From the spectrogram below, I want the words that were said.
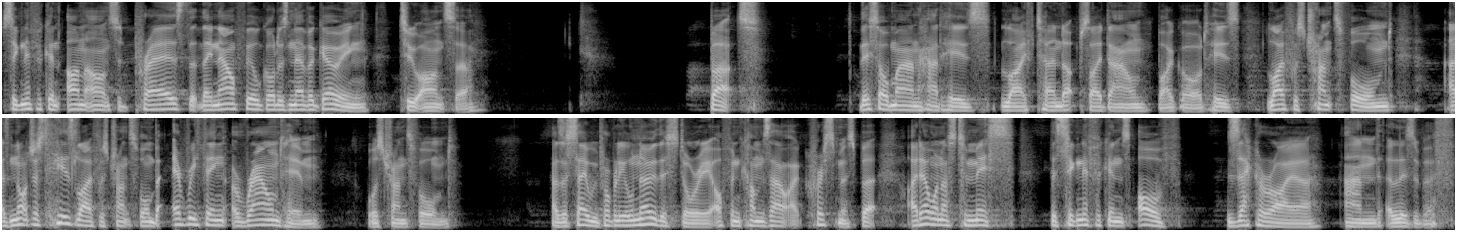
significant unanswered prayers that they now feel God is never going to answer. But this old man had his life turned upside down by God. His life was transformed, as not just his life was transformed, but everything around him was transformed. As I say, we probably all know this story. It often comes out at Christmas, but I don't want us to miss the significance of Zechariah and Elizabeth.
